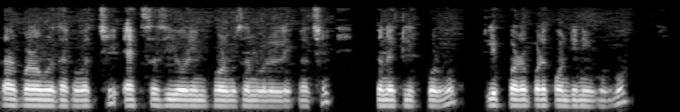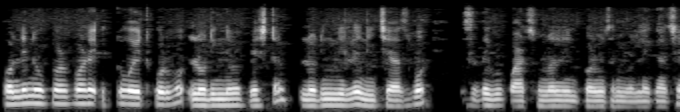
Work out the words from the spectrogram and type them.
তারপর আমরা দেখা পাচ্ছি অ্যাক্সেস ইওর ইনফরমেশন বলে লেখা আছে। এখানে ক্লিক করব। ক্লিক করার পরে কন্টিনিউ করব। কন্টিনিউ করার পরে একটু ওয়েট করব। লোডিং নেবে পেজটা লোডিং নিলে নিচে আসব। এসে দেখব পার্সোনাল ইনফরমেশন বলে লেখা আছে।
